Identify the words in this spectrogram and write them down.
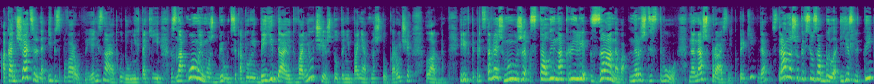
окончательно и бесповоротно. Я не знаю, откуда у них такие знакомые, может, берутся, которые доедают вонючее что-то непонятно что. Короче, ладно. Ирик, ты представляешь, мы уже столы накрыли заново на Рождество, на наш праздник. Прикинь, да? Странно, что ты все забыла, если ты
